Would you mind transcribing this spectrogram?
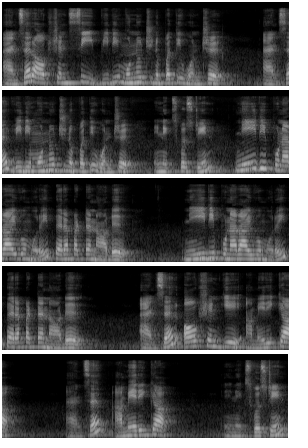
ஆன்சர் ஆப்ஷன் சி விதி முன்னூற்றி முப்பத்தி ஒன்று. ஆன்சர் விதி முன்னூற்றி முப்பத்தி ஒன்று. Next question. நீதி புனராய்வு முறை பெறப்பட்ட நாடு. நீதி புனராய்வு முறை பெறப்பட்ட நாடு. Answer option A America. Answer America next question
